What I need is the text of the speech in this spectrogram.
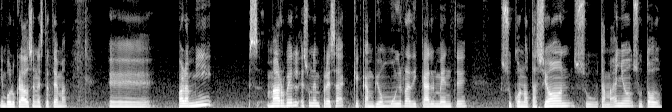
involucrados en este tema. Eh, para mí, Marvel es una empresa que cambió muy radicalmente su connotación, su tamaño, su todo.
